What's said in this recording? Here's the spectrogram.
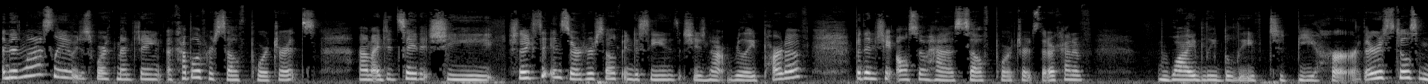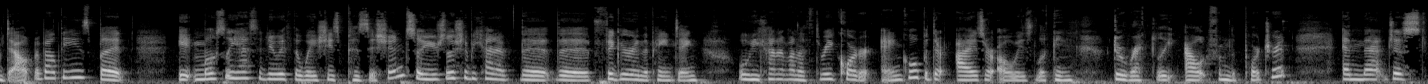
And then lastly, it was just worth mentioning a couple of her self portraits. Um, I did say that she she likes to insert herself into scenes that she's not really part of, but then she also has self portraits that are kind of widely believed to be her. There is still some doubt about these, but it mostly has to do with the way she's positioned. So usually she'll be kind of the the figure in the painting will be kind of on a three quarter angle, but their eyes are always looking directly out from the portrait, and that just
